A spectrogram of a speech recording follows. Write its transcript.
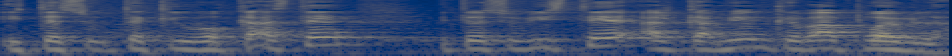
y te, te equivocaste y te subiste al camión que va a Puebla.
